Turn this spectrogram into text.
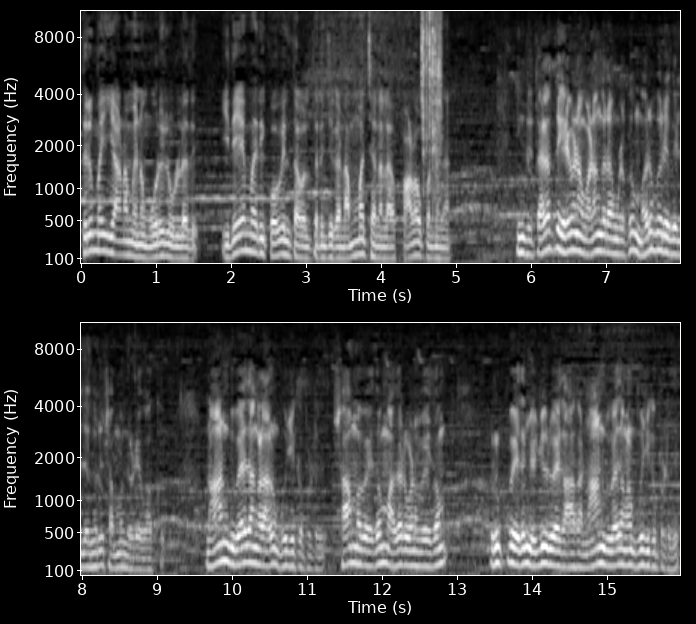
திருமையானம் எனும் ஊரில் உள்ளது. இதே மாதிரி கோவில் தகவல் தெரிஞ்சுக்க நம்ம சேனலை ஃபாலோ பண்ணுங்க. இந்த தலத்தை இறைவனை வணங்குறவங்களுக்கு மறுபிறவி இல்லைங்கிறது சம்பந்தனுடைய வாக்கு. நான்கு வேதங்களாலும் பூஜிக்கப்பட்டது. சாம வேதம் அதர்வண வேதம் ருக்வேதம் எஜுர்வேதம் ஆக நான்கு வேதங்களாலும் பூஜிக்கப்பட்டது.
